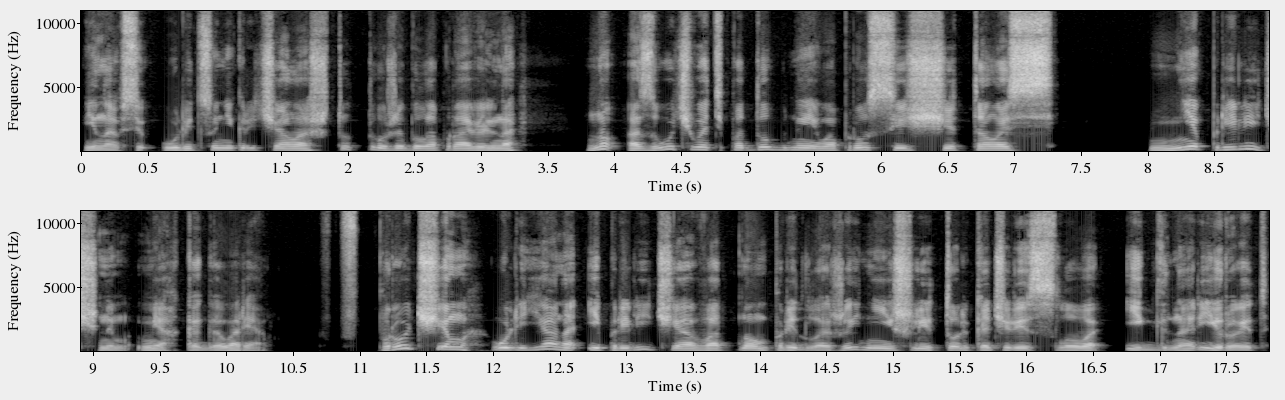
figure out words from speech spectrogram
И на всю улицу не кричала, что тоже было правильно – но озвучивать подобные вопросы считалось неприличным, мягко говоря. Впрочем, Ульяна и приличия в одном предложении шли только через слово «игнорирует».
